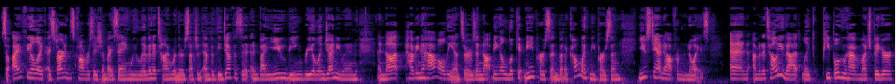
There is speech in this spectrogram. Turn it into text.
So I feel like I started this conversation by saying we live in a time where there's such an empathy deficit and by you being real and genuine and not having to have all the answers and not being a look at me person, but a come with me person, you stand out from the noise. And I'm going to tell you that like people who have much bigger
